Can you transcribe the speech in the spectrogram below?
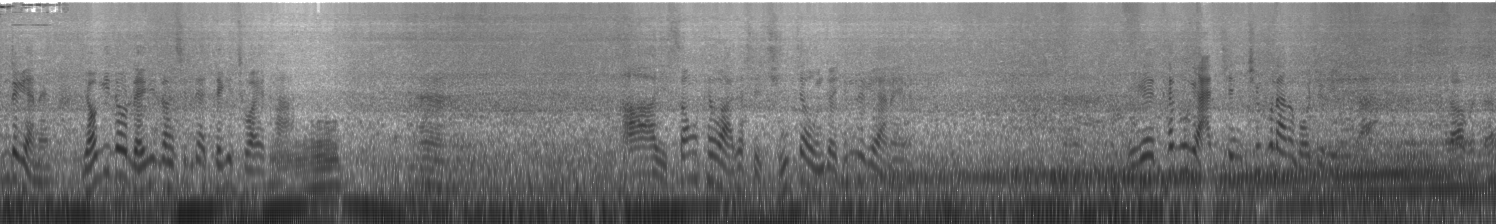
힘들게 하네. 여기도 레지던스인데 되게 좋아해 다. 예. 아, 이 썽태우 아저씨 진짜 운전 힘들게 하네. 예. 이게 태국의 아침 출근하는 모습입니다. 여러분들.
